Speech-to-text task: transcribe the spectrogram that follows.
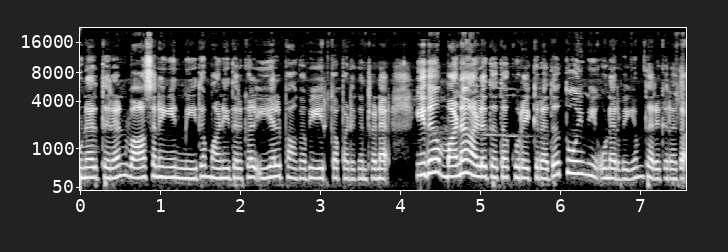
உணர்திறன் வாசனையின் மீது மனிதர்கள் இயல்பாகவே ஈர்க்கப்படுகின்றனர். இது மன அழுத்தத்தை குறைக்கிறது தூய்மை உணர்வையும் தருகிறது.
